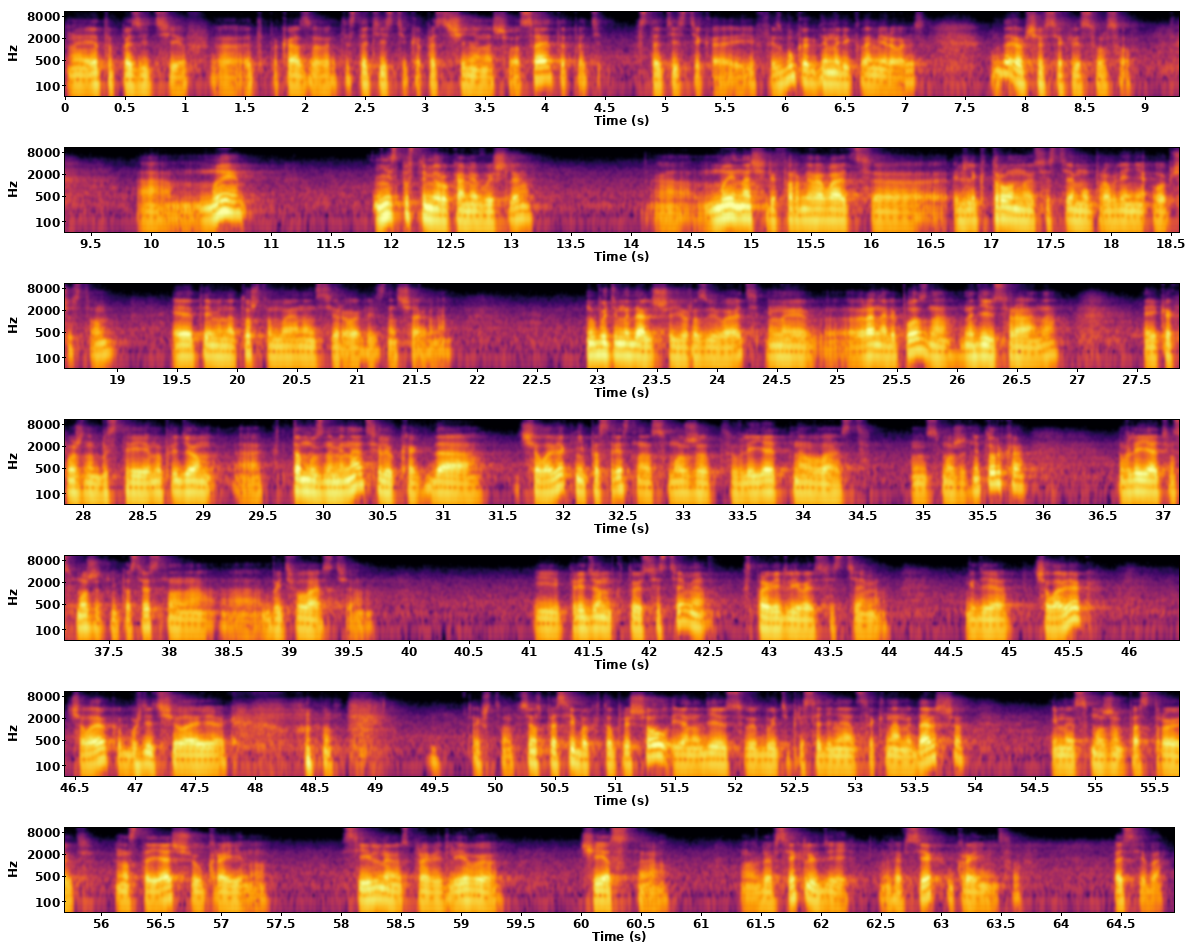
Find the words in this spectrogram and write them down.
Э, Это позитив. Э, Это показывает и статистика посещения нашего сайта, статистика и Фейсбука, где мы рекламировались, да и вообще всех ресурсов. Мы не с пустыми руками вышли. Мы начали формировать э, электронную систему управления обществом. Это именно то, что мы анонсировали изначально. Мы будем и дальше ее развивать. И мы э, рано или поздно, надеюсь, рано, и как можно быстрее мы придем э, к тому знаменателю, когда человек непосредственно сможет влиять на власть. Он сможет не только влиять, он сможет непосредственно э, быть властью. И придем к той системе, к справедливой системе, где человек, человеку будет человек. Так что всем спасибо, кто пришел. Я надеюсь, вы будете присоединяться к нам и дальше, и мы сможем построить настоящую Украину. Сильную, справедливую, честную. ну, Для всех людей, для всех украинцев. Спасибо.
